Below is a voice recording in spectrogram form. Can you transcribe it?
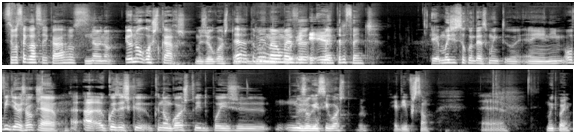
Se você gosta de carros, Não, não, eu não gosto de carros, mas eu gosto é, do- também do- não, mas é, é- é interessante. É- mas isso acontece muito em anime ou videojogos. É. Há, há coisas que, que não gosto e depois eh, no jogo em si gosto, porque é diversão. Eh, muito bem.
